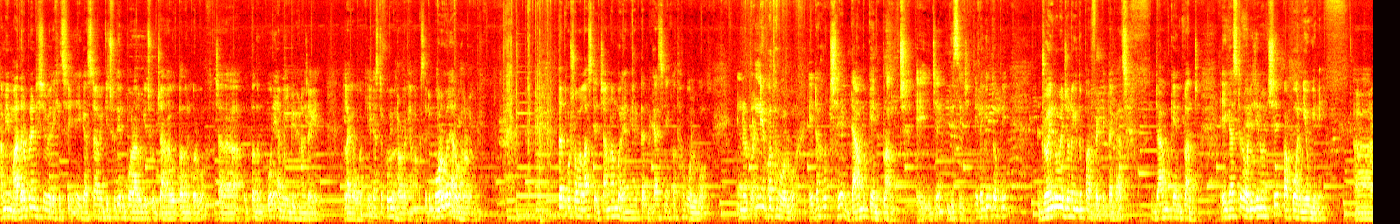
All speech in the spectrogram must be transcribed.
আমি মাদার প্ল্যান্ট হিসেবে রেখেছি। এই গাছটা আমি কিছুদিন পর আরও কিছু চারা উৎপাদন করব। চারা উৎপাদন করে আমি বিভিন্ন লাগাবো আর কি। এই গাছটা খুবই ভালো লাগে আমার কাছে। এটা বড় হলে আরও ভালো লাগবে। তারপর সবার লাস্টে চার নম্বরে আমি একটা গাছ নিয়ে কথা বলব। ইনডোর নিয়ে কথা বলব। এটা হচ্ছে ডাম কেন প্লান্ট এই যে দিস ইজ এটা কিন্তু আপনি ড্রয়িং রুমের জন্য কিন্তু পারফেক্ট একটা গাছ ডাম কেন প্লান্ট এই গাছটার অরিজিন হচ্ছে পাপুয়া নিউ গিনি আর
